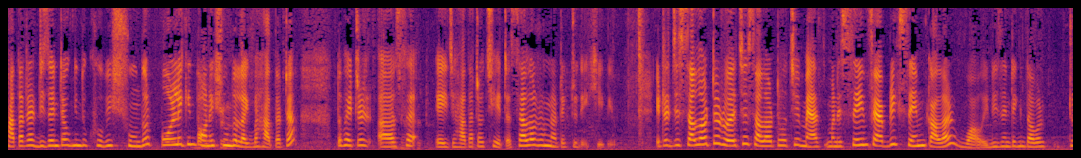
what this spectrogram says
হাতাটার ডিজাইনটাও কিন্তু খুবই সুন্দর। পরলে কিন্তু অনেক সুন্দর লাগবে হাতাটা। তো ভাই, এটার এই যে হাতাটা হচ্ছে এটা। স্যালোয়ার ওনাটা একটু দেখিয়ে দিও। এটার যে সালোয়ারটা রয়েছে সালোয়ারটা হচ্ছে ম্যাচ মানে same fabric same colour wow এই ডিজাইনটা কিন্তু আবার একটু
